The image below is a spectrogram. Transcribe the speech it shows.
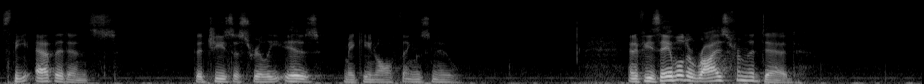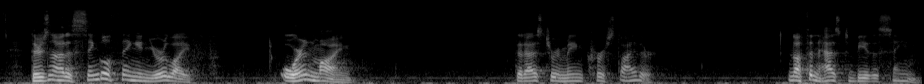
It's the evidence that Jesus really is making all things new. And if he's able to rise from the dead, there's not a single thing in your life or in mine that has to remain cursed either. Nothing has to be the same.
